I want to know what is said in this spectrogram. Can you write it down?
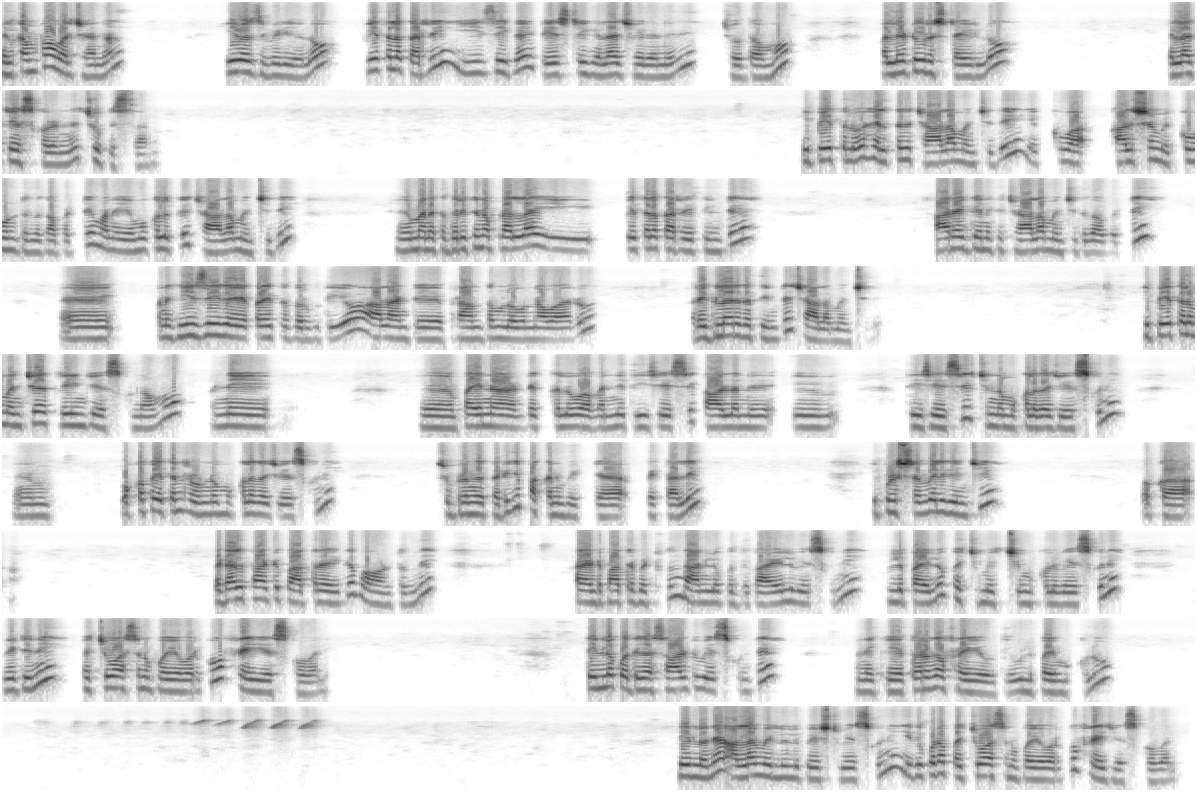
Welcome to our channel ఈరోజు వీడియోలో పీతల కర్రీ ఈజీగా టేస్టీగా ఎలా చేయాలనేది చూద్దాము. పల్లెటూరు స్టైల్లో ఎలా చేసుకోవాలనేది చూపిస్తాను. ఈ పీతలు హెల్త్కి చాలా మంచిది. ఎక్కువ కాల్షియం ఎక్కువ ఉంటుంది కాబట్టి మన ఎముకలకి చాలా మంచిది. మనకు దొరికినప్పుడల్లా ఈ పీతల కర్రీ తింటే ఆరోగ్యానికి చాలా మంచిది కాబట్టి మనకి ఈజీగా ఎక్కడైతే దొరుకుతాయో అలాంటి ప్రాంతంలో ఉన్నవారు రెగ్యులర్గా తింటే చాలా మంచిది. ఈ పీతలు మంచిగా క్లీన్ చేసుకున్నాము. అన్ని పైన డెక్కలు అవన్నీ తీసేసి కాళ్ళని తీసేసి చిన్న ముక్కలుగా చేసుకుని ఒక పీతను రెండు ముక్కలుగా చేసుకుని శుభ్రంగా కడిగి పక్కన పెట్టా పెట్టాలి. ఇప్పుడు స్టవ్ వెలిగించి ఒక వెడల్పాటి పాత్ర అయితే బాగుంటుంది. అలాంటి పాత్ర పెట్టుకుని దానిలో కొద్దిగా ఆయిల్ వేసుకుని ఉల్లిపాయలు పచ్చిమిర్చి ముక్కలు వేసుకుని వీటిని పచ్చివాసన పోయే వరకు ఫ్రై చేసుకోవాలి. దీనిలో కొద్దిగా సాల్ట్ వేసుకుంటే మనకి త్వరగా ఫ్రై అవుతాయి ఉల్లిపాయ ముక్కలు. దీనిలోనే అల్లం వెల్లుల్లి పేస్ట్ వేసుకుని ఇది కూడా పచ్చివాసన పోయే వరకు ఫ్రై చేసుకోవాలి.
